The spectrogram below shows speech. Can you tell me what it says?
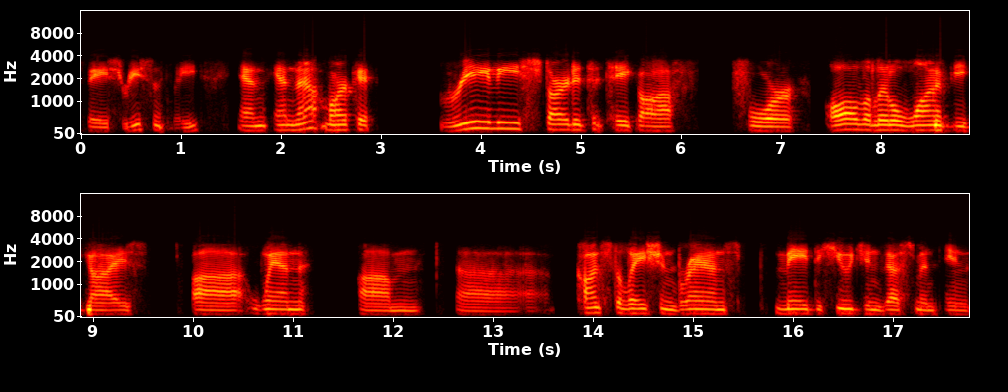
space recently, and and that market really started to take off for all the little wannabe guys uh, when um, uh, Constellation Brands made the huge investment in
